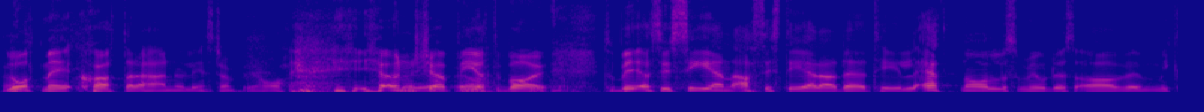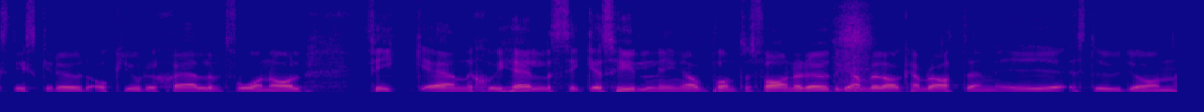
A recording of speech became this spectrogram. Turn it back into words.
Låt mig sköta det här nu Lindström. Ja. Jönköping, Ja, Göteborg. skitsamma. Tobias Hysén assisterade till 1-0 som gjordes av Mix Diskerud och gjorde själv 2-0. Fick en sjuhelsikes hyllning av Pontus Farnerud, gamle lagkamraten i studion.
